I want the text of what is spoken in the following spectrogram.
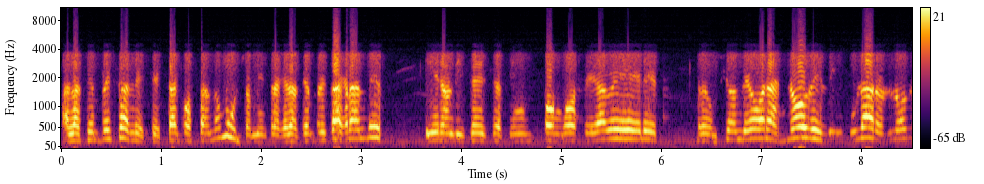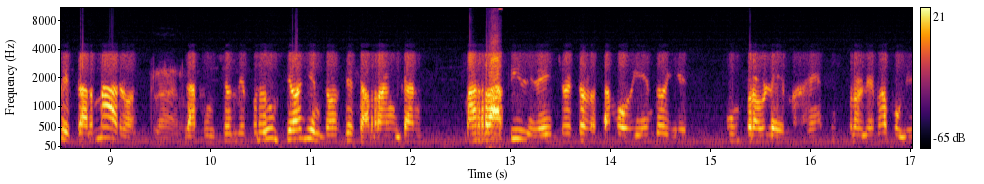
a las empresas les está costando mucho, mientras que las empresas grandes dieron licencias sin goce de haberes, reducción de horas, no desvincularon, no desarmaron la función de producción y entonces arrancan más rápido y de hecho esto lo estamos viendo y es un problema, ¿eh? un problema porque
